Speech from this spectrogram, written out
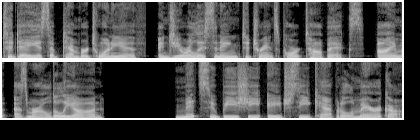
Today is September 20th, and you're listening to Transport Topics. I'm Esmeralda Leon. Mitsubishi HC Capital America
